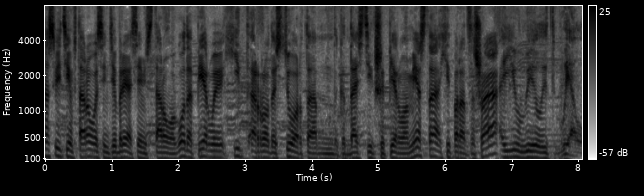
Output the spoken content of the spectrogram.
осветим 2 сентября 1972 года первый хит Рода Стюарта, достигший первого места. Хит-парад США «You Will It Well».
